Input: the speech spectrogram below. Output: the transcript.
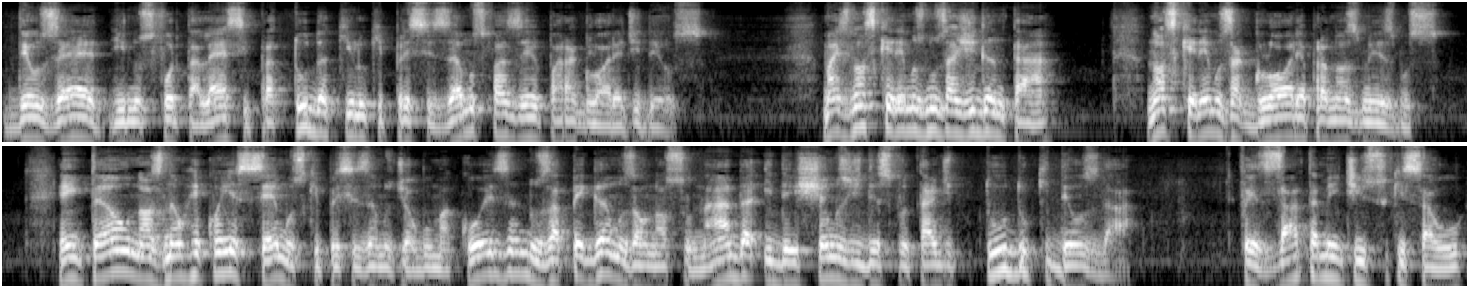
Deus é e nos fortalece para tudo aquilo que precisamos fazer para a glória de Deus. Mas nós queremos nos agigantar, nós queremos a glória para nós mesmos. Então nós não reconhecemos que precisamos de alguma coisa, nos apegamos ao nosso nada e deixamos de desfrutar de tudo que Deus dá. Foi exatamente isso que Saul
